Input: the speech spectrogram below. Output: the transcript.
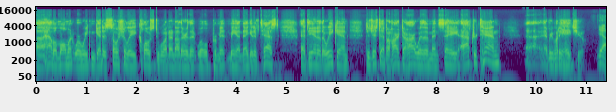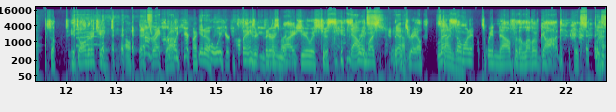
Uh, have a moment where we can get as socially close to one another that will permit me a negative test at the end of the weekend to just have a heart to heart with him and say, after 10, uh, everybody hates you. Yeah. So it's all going to change now. That's right, Rob. Oh, you know, oh, things are going to despise you. It's just it's now pretty it's, much yeah, betrayal. Let someone to, else win now, for the love of God. It's it's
